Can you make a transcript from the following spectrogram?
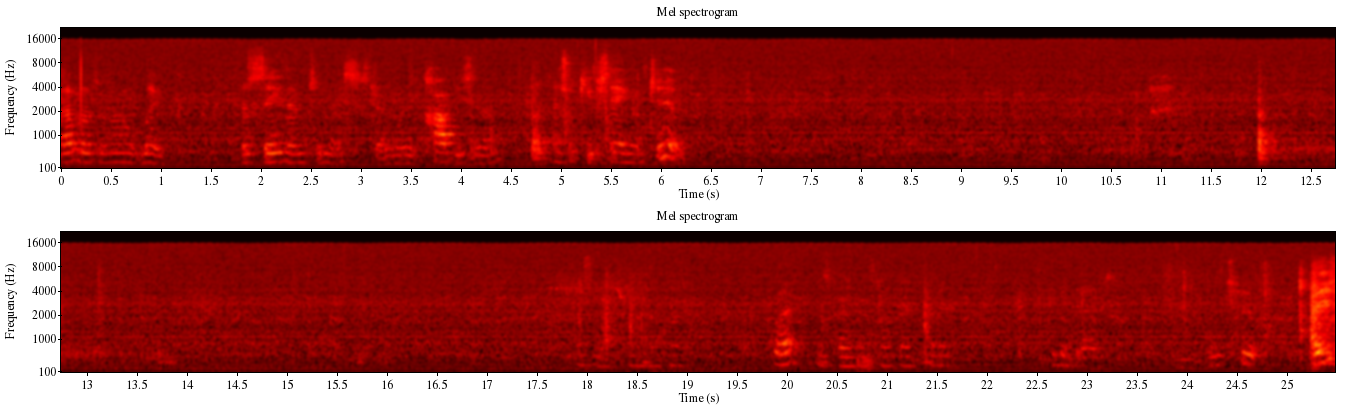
That doesn't I don't like just say them to my sister and when it copies them. And she'll keep saying them too. What? This cousin's not very pretty. Are these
